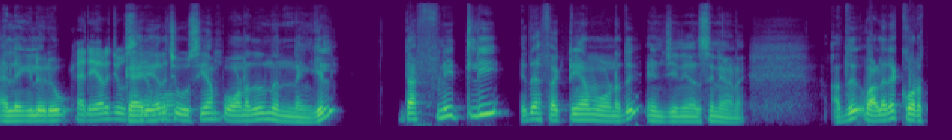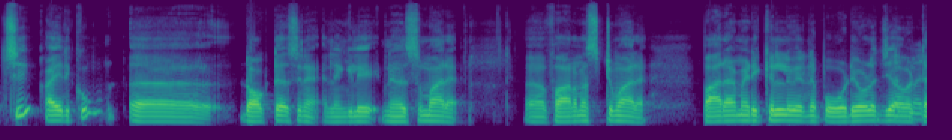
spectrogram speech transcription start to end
അല്ലെങ്കിൽ ഒരു കരിയർ ചൂസ് കരിയർ ചൂസ് ചെയ്യാൻ പോണത് എന്നുണ്ടെങ്കിൽ ഡെഫിനറ്റ്ലി ഇത് എഫക്റ്റ് ചെയ്യാൻ പോണത് എൻജിനീയേഴ്സിനെയാണ് അത് വളരെ കുറച്ച് ആയിരിക്കും ഡോക്ടേഴ്സിനെ അല്ലെങ്കിൽ നഴ്സുമാരെ ഫാർമസിസ്റ്റുമാരെ പാരാമെഡിക്കലിൽ വരുന്ന ഓഡിയോളജി ആവട്ടെ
